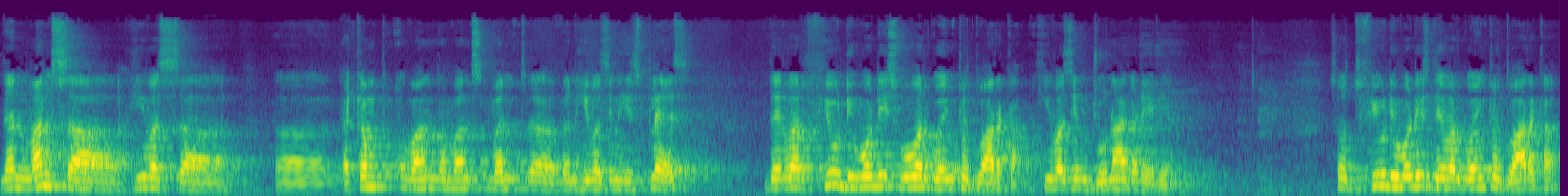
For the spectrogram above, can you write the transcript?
Then once uh, he was uh, uh, once, once uh, when he was in his place, there were few devotees who were going to Dwarka. He was in Junagadh area. So few devotees they were going to Dwarka.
